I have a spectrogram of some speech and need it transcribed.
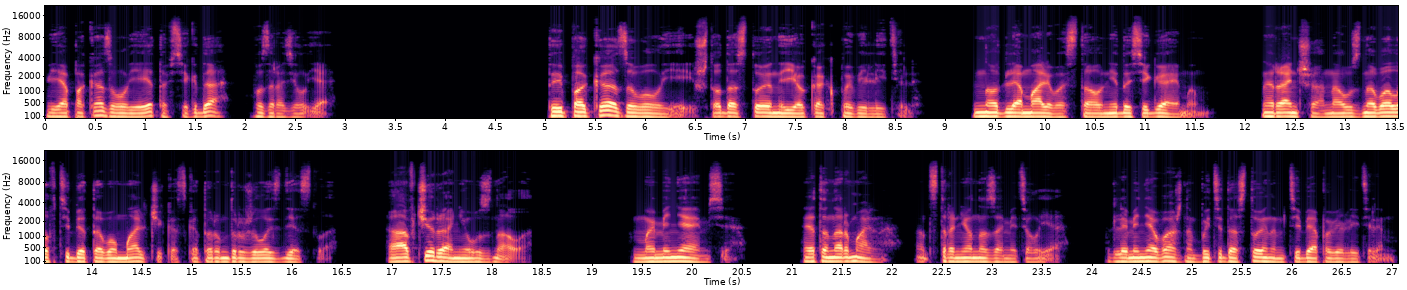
Я показывал ей это всегда, — возразил я. Ты показывал ей, что достоин ее как повелитель. Но для Мальвы стал недосягаемым. Раньше она узнавала в тебе того мальчика, с которым дружила с детства. А вчера не узнала. Мы меняемся. Это нормально, отстраненно заметил я. Для меня важно быть достойным тебя повелителем.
